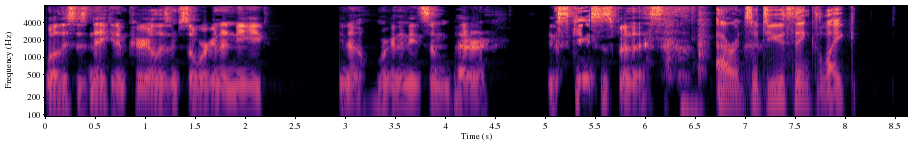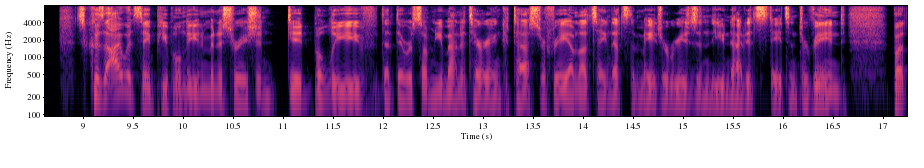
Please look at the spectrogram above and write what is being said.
well, this is naked imperialism, so we're going to need, you know, we're going to need some better excuses for this. Aaron, so do you think like because I would say people in the administration did believe that there was some humanitarian catastrophe. I'm not saying that's the major reason the United States intervened, but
